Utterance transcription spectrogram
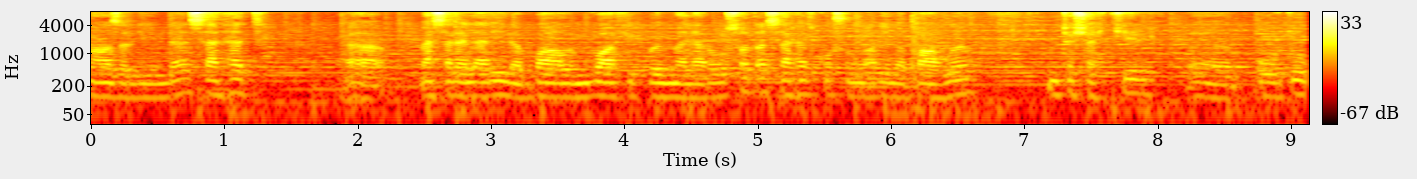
Nazirliyində sərhəd ə, məsələləri ilə bağlı müvafiq bölmələr olsa da sərhəd qoşunları ilə bağlı mütəşəkkil ə, ordu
